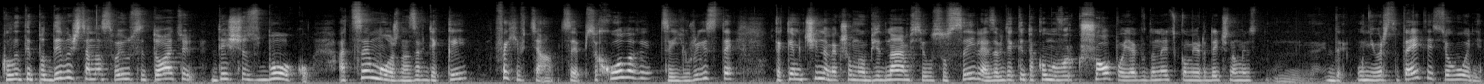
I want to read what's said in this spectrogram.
коли ти подивишся на свою ситуацію дещо збоку. А це можна завдяки фахівцям. Це психологи, це юристи. Таким чином, якщо ми об'єднаємося у зусилля, завдяки такому воркшопу, як в Донецькому юридичному університеті сьогодні,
